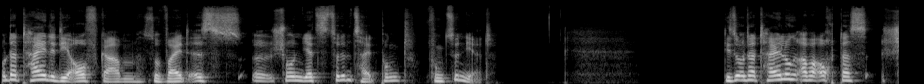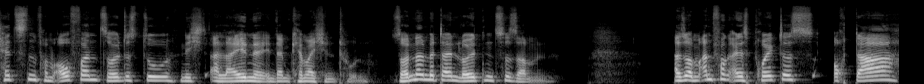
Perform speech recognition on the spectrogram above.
Unterteile die Aufgaben, soweit es äh, schon jetzt zu dem Zeitpunkt funktioniert. Diese Unterteilung, aber auch das Schätzen vom Aufwand solltest du nicht alleine in deinem Kämmerchen tun, sondern mit deinen Leuten zusammen. Also am Anfang eines Projektes auch da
